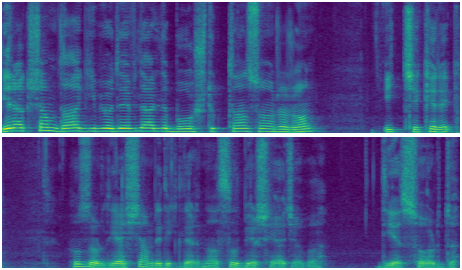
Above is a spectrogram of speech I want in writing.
Bir akşam dağ gibi ödevlerle boğuştuktan sonra Ron iç çekerek huzurlu yaşam dedikleri nasıl bir şey acaba diye sordu.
